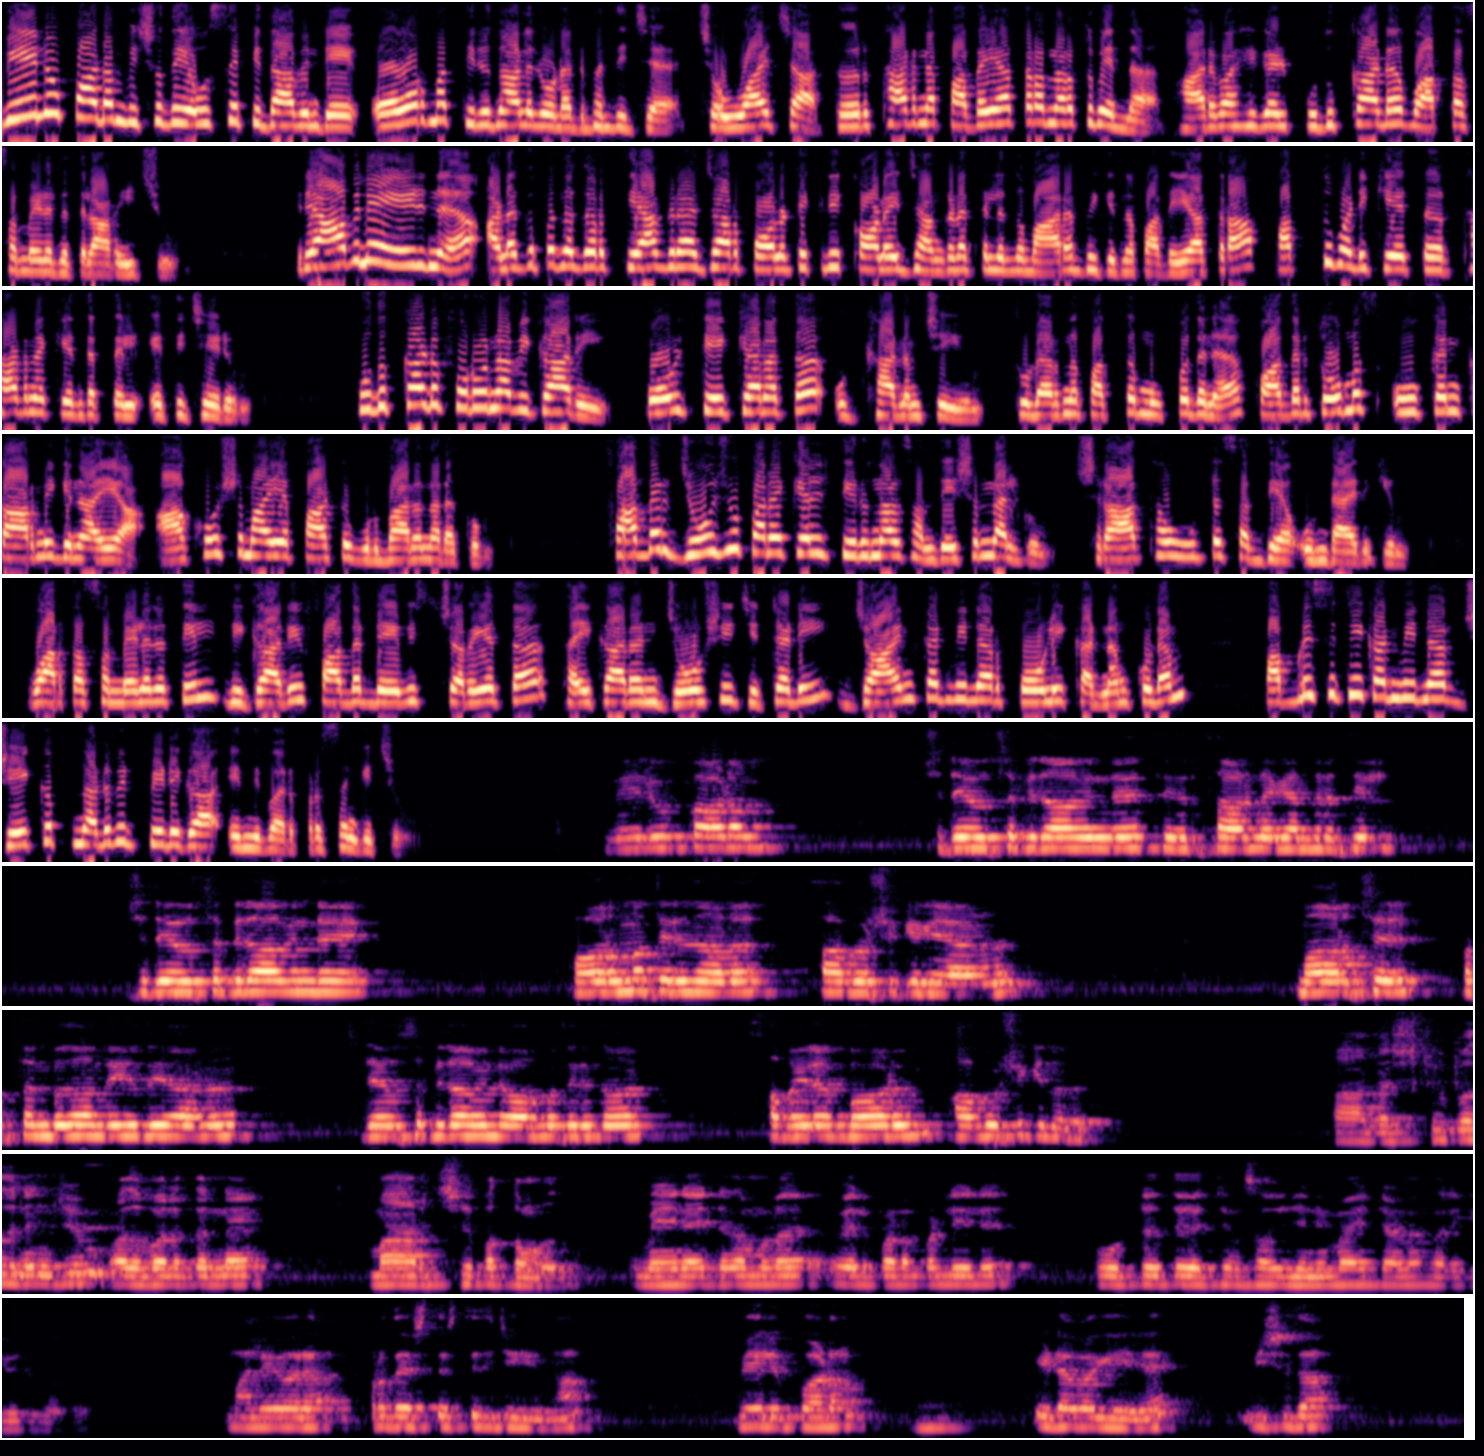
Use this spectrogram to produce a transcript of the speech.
വേലുപ്പാടം വിശുദ്ധ യൗസെ പിതാവിന്റെ ഓർമ്മ തിരുനാളിനോടനുബന്ധിച്ച് ചൊവ്വാഴ്ച തീർത്ഥാടന പദയാത്ര നടത്തുമെന്ന് ഭാരവാഹികൾ പുതുക്കാട് വാർത്താ സമ്മേളനത്തിൽ അറിയിച്ചു. രാവിലെ ഏഴിന് അളഗപ്പ നഗർ ത്യാഗരാജാർ പോളിടെക്നിക് കോളേജ് അങ്കണത്തിൽ നിന്നും ആരംഭിക്കുന്ന പദയാത്ര പത്തു മണിക്ക് തീർത്ഥാടന കേന്ദ്രത്തിൽ എത്തിച്ചേരും. പുതുക്കാട് ഫൊറോന വികാരി പോൾ തേക്കാനത്ത് ഉദ്ഘാടനം ചെയ്യും. തുടർന്ന് പത്ത് മുപ്പതിന് ഫാദർ തോമസ് ഊക്കൻ കാർമ്മികനായ ആഘോഷമായ പാട്ട് കുർബാന നടക്കും. ഫാദർ ജോജു പറക്കൽ തിരുനാൾ സന്ദേശം നൽകും. ശ്രാദ്ധ ഊട്ട് സദ്യ ഉണ്ടായിരിക്കും. വാർത്താ സമ്മേളനത്തിൽ വികാരി father Davis Cheriyath കൈക്കാരൻ Joshy Chittady joint convener Poly Kannamkudam publicity convener Jacob Naduvilpeedika എന്നിവർ പ്രസംഗിച്ചു. വേലൂപ്പാടം വിശുദ്ധ പിതാവിന്റെ തീർത്ഥാടന കേന്ദ്രത്തിൽ വിശുദ്ധ പിതാവിന്റെ ഓർമ്മ തിരുനാൾ ആഘോഷിക്കുകയാണ്. മാർച്ച് പത്തൊൻപതാം തീയതിയാണ് ദേവസ്വ പിതാവിന്റെ ഓർമ്മ തിരുനാൾ സഭയിലെമ്പാടും ആഘോഷിക്കുന്നത്. ആഗസ്റ്റ് പതിനഞ്ചും അതുപോലെ തന്നെ മാർച്ച് പത്തൊമ്പതും. മെയിനായിട്ട് നമ്മൾ വേലുപ്പാടം പള്ളിയിൽ ഊട്ട് തികച്ചും സൗജന്യമായിട്ടാണ് നൽകി വരുന്നത്. മലയോര പ്രദേശത്ത് സ്ഥിതി ചെയ്യുന്ന വേലുപ്പാടം ഇടവകയിലെ വിശുദ്ധ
